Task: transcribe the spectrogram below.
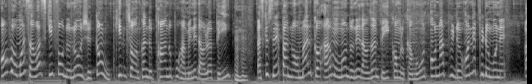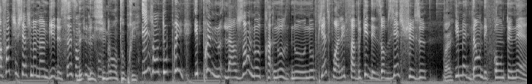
On veut au moins savoir ce qu'ils font de nos jetons qu'ils sont en train de prendre pour amener dans leur pays. Mhm. Parce que ce n'est pas normal qu'à un moment donné, dans un pays comme le Cameroun, on n'a plus de, on n'ait plus de monnaie. Parfois, tu cherches même un billet de 500, Les, tu les Chinois ont tout pris. ils ont tout pris. Ils prennent l'argent, nos, tra- nos, nos- nos pièces pour aller fabriquer des objets chez eux. Ouais. Ils mettent dans des conteneurs.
